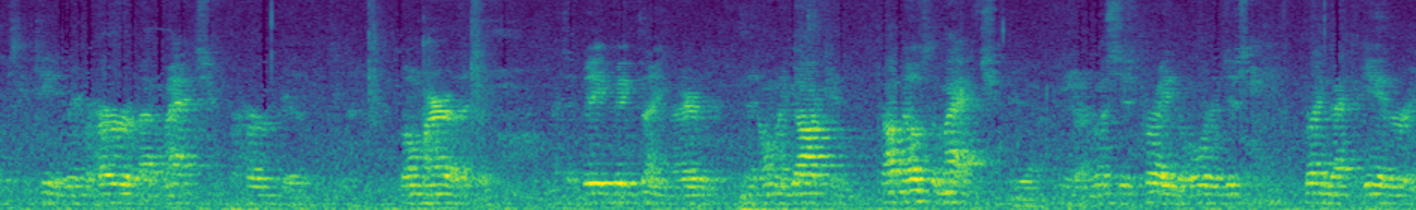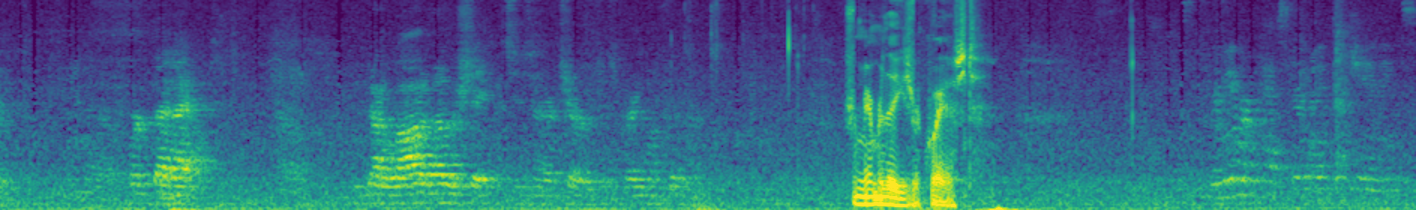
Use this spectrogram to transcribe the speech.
let's continue to remember her about a match for her to bone marrow. That's a, that's a big, big thing there that only God can, God knows the match. You know, let's just pray the Lord will just bring that together and uh, work that out. Uh, We've got a lot of other sicknesses in our church. Let's pray one for them. Just remember these requests. Remember Pastor Nathan Jennings?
